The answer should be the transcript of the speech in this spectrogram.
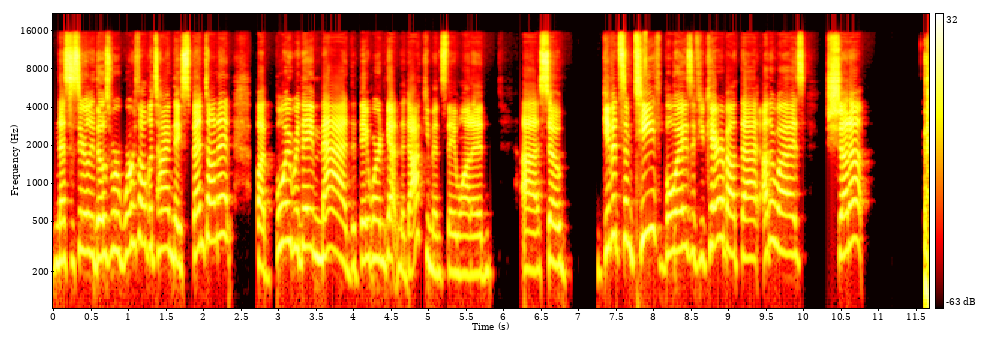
necessarily those were worth all the time they spent on it, but boy, were they mad that they weren't getting the documents they wanted. Uh, so give it some teeth, boys, if you care about that. Otherwise, shut up.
